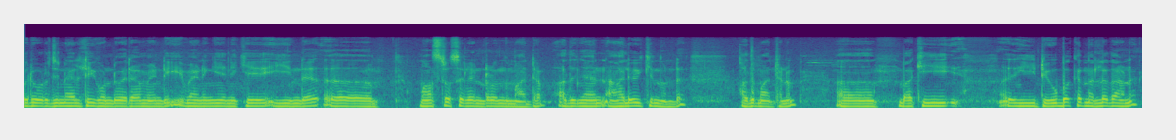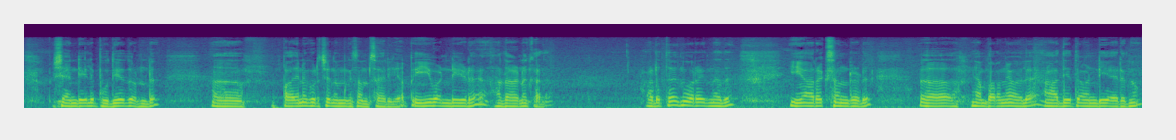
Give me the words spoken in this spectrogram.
ഒരു ഒറിജിനാലിറ്റി കൊണ്ടുവരാൻ വേണ്ടി വേണമെങ്കിൽ എനിക്ക് ഇതിന്റെ മാസ്റ്റർ സിലിണ്ടർ ഒന്ന് മാറ്റാം. അത് ഞാൻ ആലോചിക്കുന്നുണ്ട്. അത് മാറ്റണം. ബാക്കി ഈ ട്യൂബൊക്കെ നല്ലതാണ്. പക്ഷേ എന്റെ കയ്യിൽ പുതിയതുണ്ട്. അപ്പോൾ അതിനെക്കുറിച്ച് നമുക്ക് സംസാരിക്കാം. അപ്പോൾ ഈ വണ്ടിയുടെ അതാണ് കഥ. അടുത്തതെന്ന് പറയുന്നത് ഈ ആർ എക്സ് ഹൺഡ്രഡ് ഞാൻ പറഞ്ഞ പോലെ ആദ്യത്തെ വണ്ടിയായിരുന്നു.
